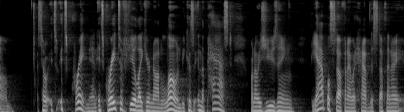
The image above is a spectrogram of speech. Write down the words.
Um, so it's it's great, man. It's great to feel like you're not alone because in the past, when I was using the Apple stuff and I would have this stuff, then I,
